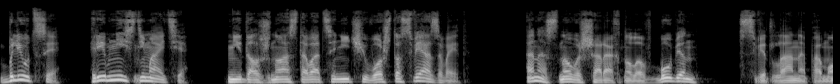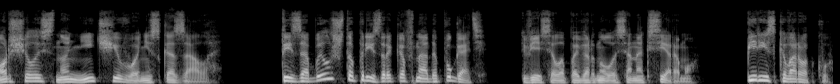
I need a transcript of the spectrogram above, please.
«Блюдце! Ремни снимайте! Не должно оставаться ничего, что связывает!» Она снова шарахнула в бубен. Светлана поморщилась, но ничего не сказала. «Ты забыл, что призраков надо пугать?» Весело повернулась она к Серому. «Бери сковородку».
